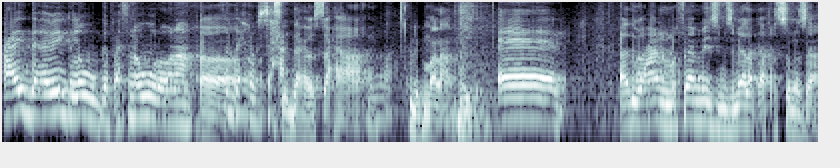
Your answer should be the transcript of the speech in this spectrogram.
caayda habeenka lagu gaf asna wuu roonaa saddex saxa dhib ma laha. Adi waxaan ma fahmaysa mise meelaa ka akhrisanaysaa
